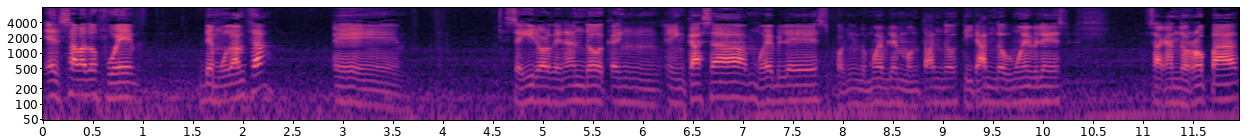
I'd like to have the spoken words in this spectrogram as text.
el sábado fue de mudanza. Eh, seguir ordenando en, en, casa, muebles, poniendo muebles, montando, tirando muebles, sacando ropa,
